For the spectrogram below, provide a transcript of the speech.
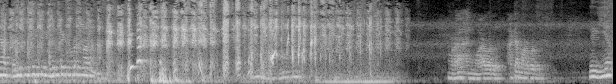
ಯಾ ತಲೆ ಸುದ್ದಿ ಇದನ್ನ ಕಟ್ಟಿಬಿಟ್ರಲ್ಲ ನಾನು. ನೋಡ ಹಂಗೆ ಮಾಡಬಾರ್ದು ಆಟ ಮಾಡಬಾರ್ದು. ನೀವು ಏನು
